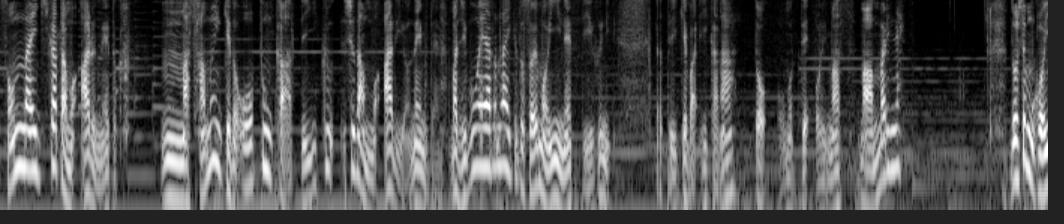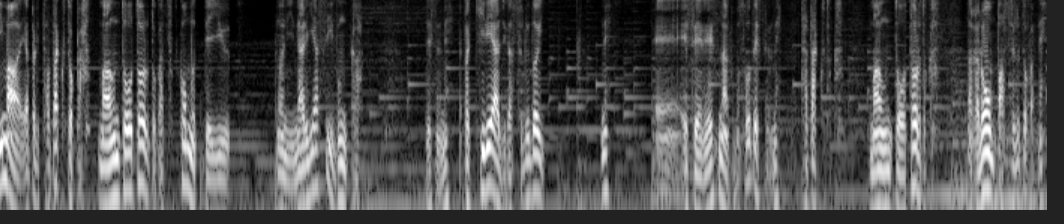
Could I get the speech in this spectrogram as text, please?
そんな生き方もあるねとか、うん、まあ寒いけどオープンカーって行く手段もあるよね。みたいな。まあ自分はやらないけどそれもいいねっていう風にやっていけばいいかなと思っております。まああんまりね、どうしてもこう今はやっぱり叩くとかマウントを取るとか突っ込むっていうのになりやすい文化ですよね。やっぱり切れ味が鋭い、ねえー、SNS なんかもそうですよね。叩くとかマウントを取るとかなんか論破するとかね、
